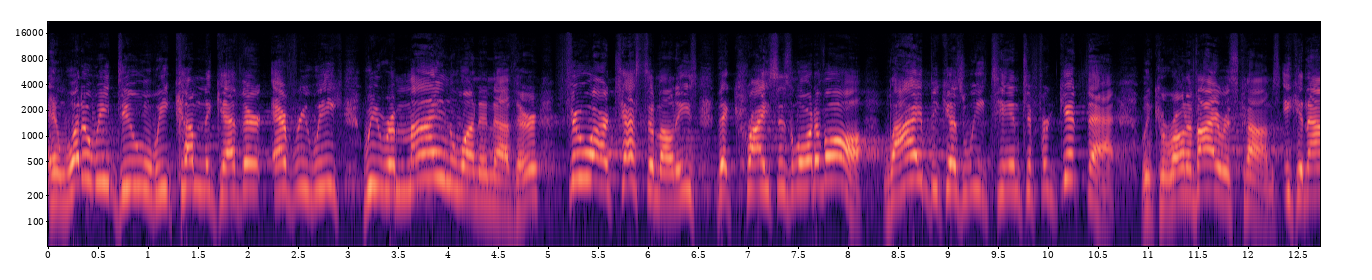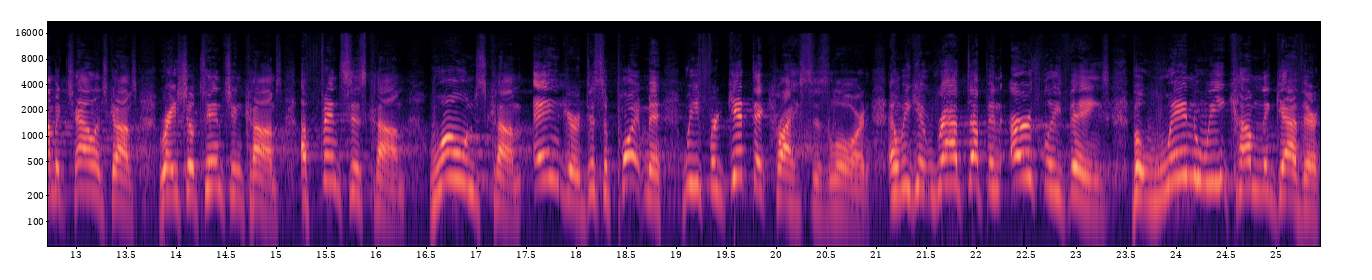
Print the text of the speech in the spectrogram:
And what do we do when we come together every week? We remind one another through our testimonies that Christ is Lord of all. Why? Because we tend to forget that. When coronavirus comes, economic challenge comes, racial tension comes, offenses come, wounds come, anger, disappointment, we forget that Christ is Lord and we get wrapped up in earthly things. But when we come together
